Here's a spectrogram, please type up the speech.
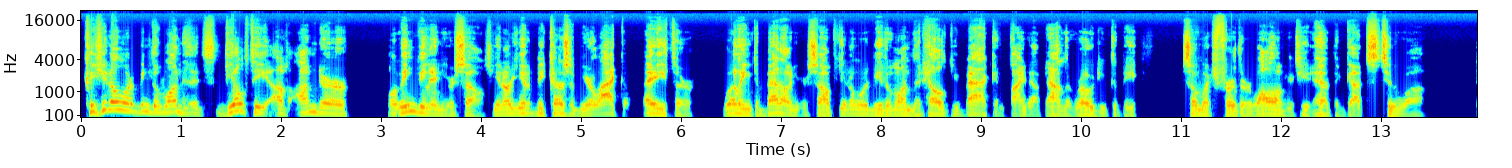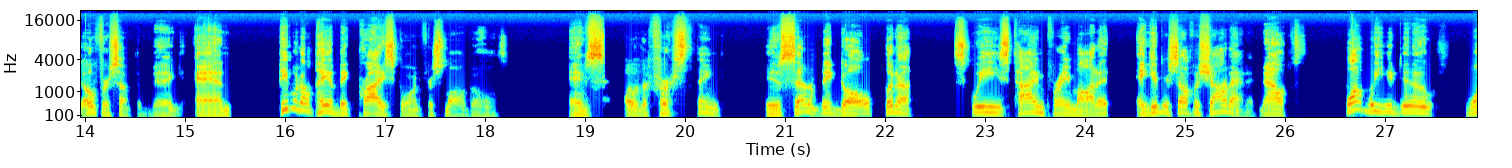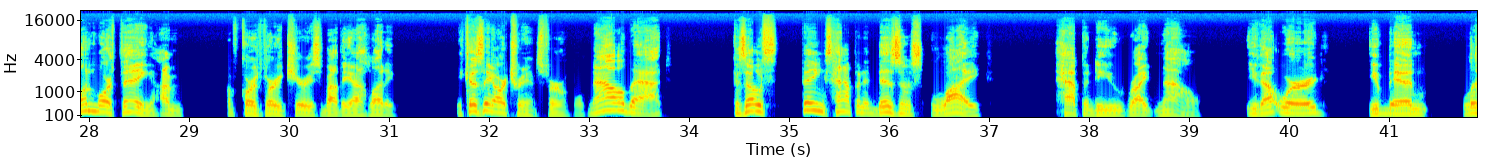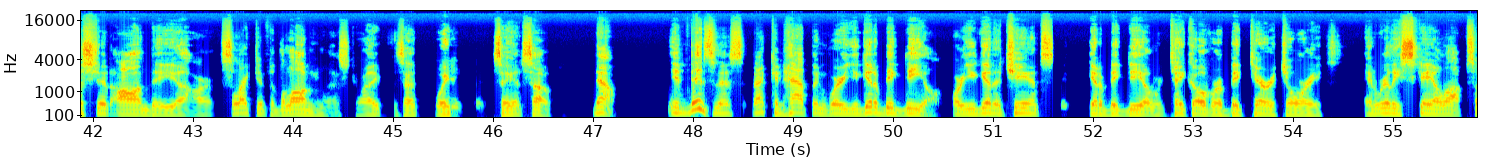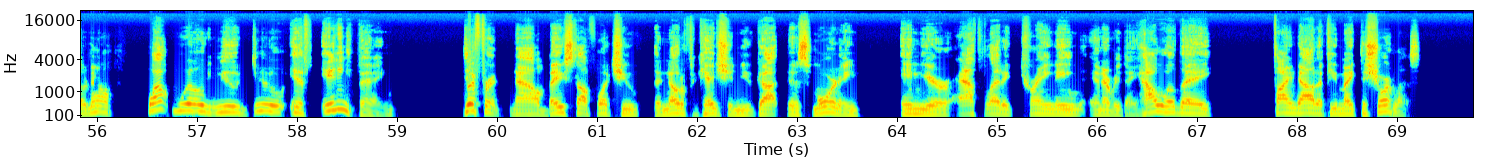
Because you don't want to be the one that's guilty of under believing in yourself, you know, you because of your lack of faith or willing to bet on yourself. You don't want to be the one that held you back and find out down the road you could be so much further along if you'd had the guts to uh, go for something big. And people don't pay a big price going for small goals. And so the first thing is set a big goal, put a squeeze time frame on it, and give yourself a shot at it. Now, what will you do? One more thing. I'm, of course, very curious about the athletic because they are transferable. Now that, because those things happen in business like happen to you right now. You got word, you've been listed on the, uh, are selected for the long list, right? Is that way to say it? So now in business, that can happen where you get a big deal or you get a chance to get a big deal or take over a big territory and really scale up. So now what will you do, if anything, different now based off what you, the notification you got this morning in your athletic training and everything? How will they find out if you make the short list?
